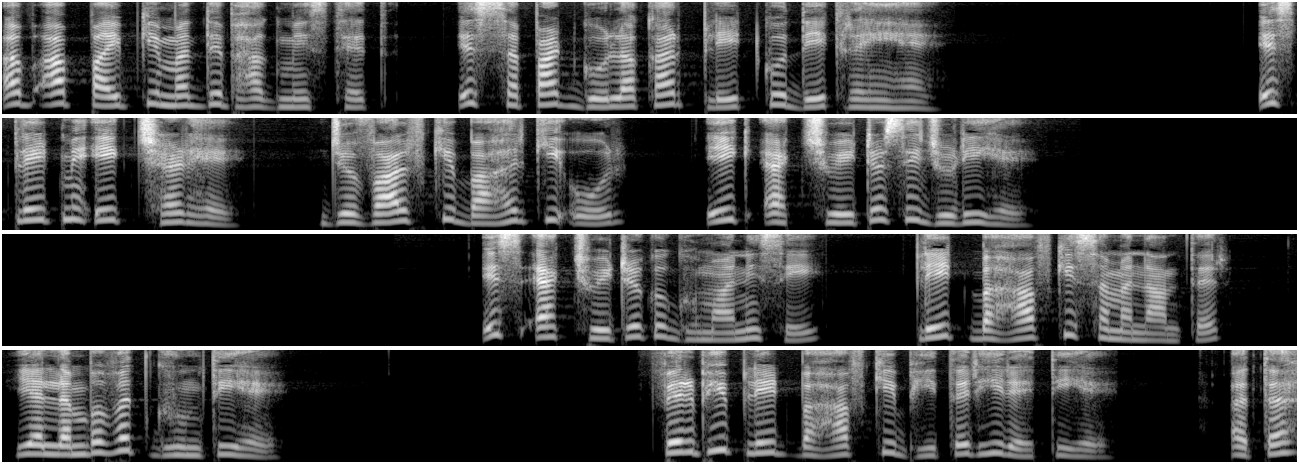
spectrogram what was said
अब आप पाइप के मध्य भाग में स्थित इस सपाट गोलाकार प्लेट को देख रहे हैं। इस प्लेट में एक छड़ है, जो वाल्व के बाहर की ओर एक एक्चुएटर से जुड़ी है। इस एक्चुएटर को घुमाने से प्लेट बहाव के समानांतर या लंबवत घूमती है। फिर भी प्लेट बहाव के भीतर ही रहती है। अतः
